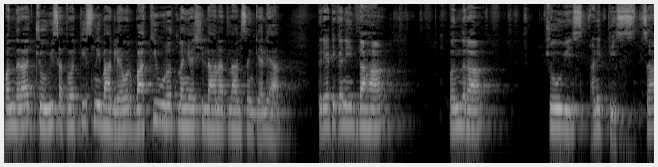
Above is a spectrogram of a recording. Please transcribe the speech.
पंधरा चोवीस अथवा तीसनी भागल्यावर बाकी उरत नाही अशी लहानात लहान संख्या लिहा. तर या ठिकाणी दहा पंधरा चोवीस आणि तीसचा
